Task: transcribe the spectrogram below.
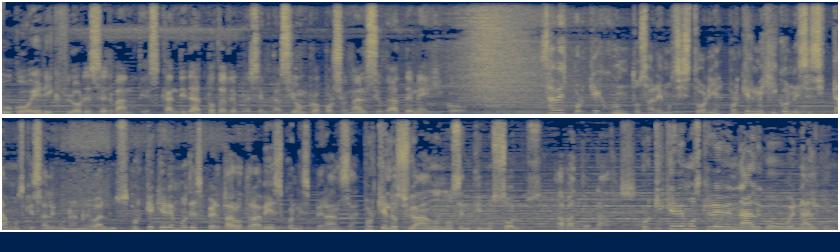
Hugo Eric Flores Cervantes, candidato de representación proporcional Ciudad de México. ¿Sabes por qué juntos haremos historia? Porque en México necesitamos que salga una nueva luz, porque queremos despertar otra vez con esperanza, porque los ciudadanos nos sentimos solos, abandonados, porque queremos creer en algo o en alguien,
